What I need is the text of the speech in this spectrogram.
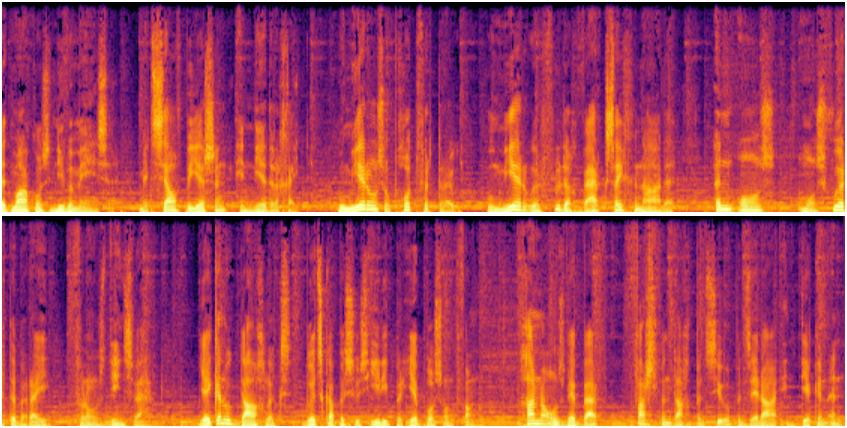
Dit maak ons nuwe mense met selfbeheersing en nederigheid. Hoe meer ons op God vertrou, hoe meer oorvloedig werk sy genade in ons om ons voor te berei vir ons dienswerk. Jy kan ook daagliks boodskappe soos hierdie per e-pos ontvang. Gaan na ons webwerf varsvandag.co.za en teken in.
